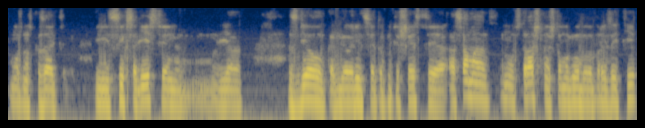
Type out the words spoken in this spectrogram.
можно сказать, и с их содействием я сделал, как говорится, это путешествие. А самое ну, страшное, что могло было произойти,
